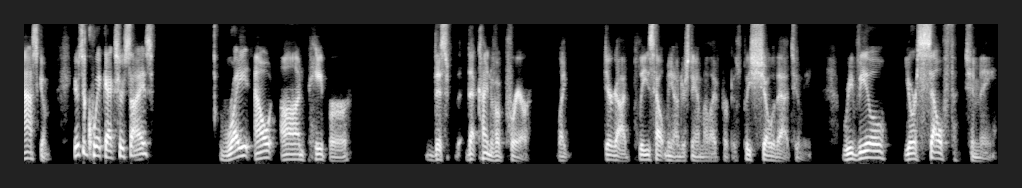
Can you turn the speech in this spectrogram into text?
Ask him. Here's a quick exercise. Write out on paper this that kind of a prayer. Like, dear God, please help me understand my life purpose. Please show that to me. Reveal yourself to me.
